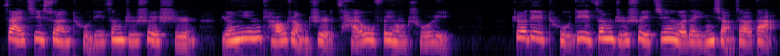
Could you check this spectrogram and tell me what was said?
在计算土地增值税时，仍应调整至财务费用处理。这对土地增值税金额的影响较大，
